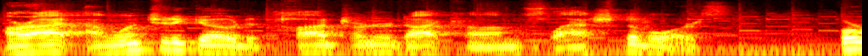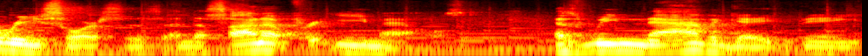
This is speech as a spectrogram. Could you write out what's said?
All right, I want you to go to toddturner.com slash divorce for resources and to sign up for emails as we navigate being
